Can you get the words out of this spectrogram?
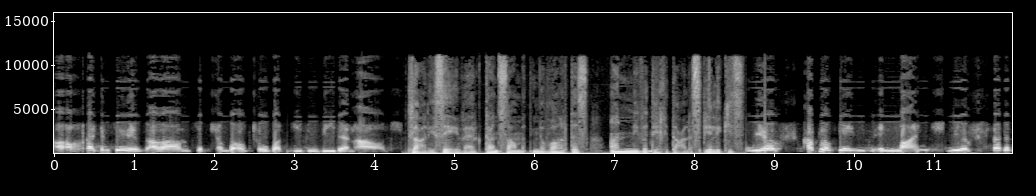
uh, I can say is around September, October, it will be then out. Tlali sê werk dan saam met Innovartis aan nuwe digitale speletjies. We have a couple of games in mind. We have started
